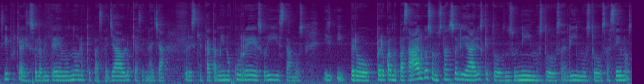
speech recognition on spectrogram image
¿sí? porque a veces solamente vemos ¿no? lo que pasa allá o lo que hacen allá, pero es que acá también ocurre eso y estamos, y, y, pero, pero cuando pasa algo somos tan solidarios que todos nos unimos, todos salimos, todos hacemos,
